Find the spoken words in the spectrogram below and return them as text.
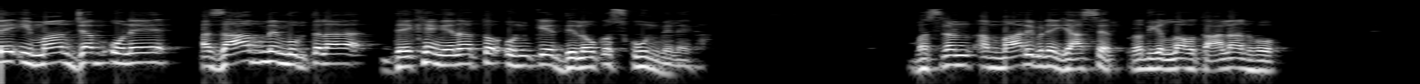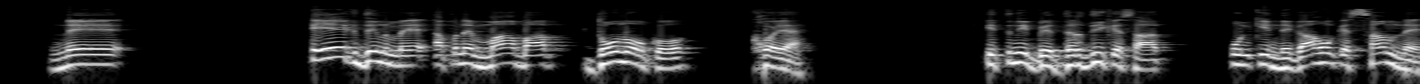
ایمان جب انہیں عذاب میں مبتلا دیکھیں گے نا تو ان کے دلوں کو سکون ملے گا۔ مثلا عمار ابن یاسر رضی اللہ تعالیٰ عنہ نے ایک دن میں اپنے ماں باپ دونوں کو کھویا ہے۔ اتنی بے دردی کے ساتھ ان کی نگاہوں کے سامنے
